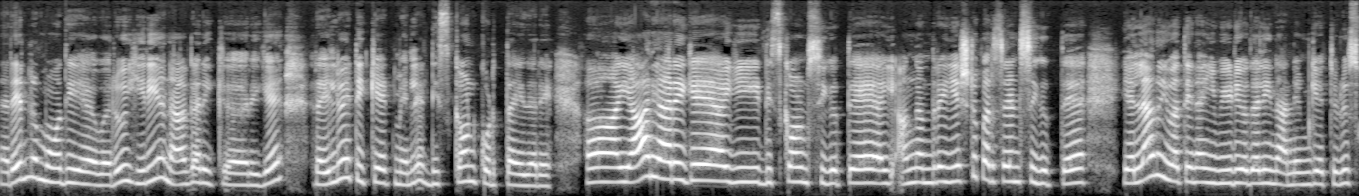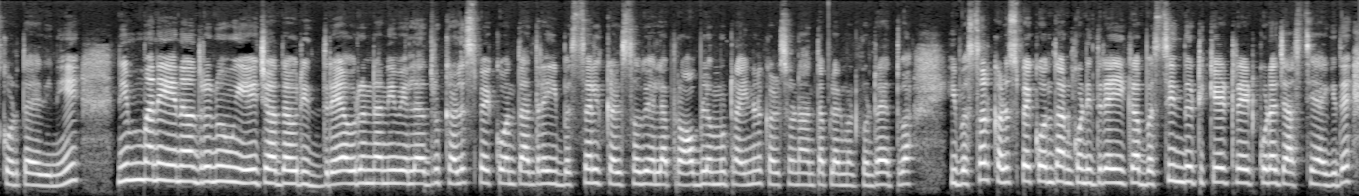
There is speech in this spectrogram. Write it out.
ನರೇಂದ್ರ ಮೋದಿಯವರು ಹಿರಿಯ ನಾಗರಿಕರಿಗೆ ರೈಲ್ವೆ ಟಿಕೆಟ್ ಮೇಲೆ ಡಿಸ್ಕೌಂಟ್ ಕೊಡ್ತಾ ಇದ್ದಾರೆ. ಯಾರ್ಯಾರಿಗೆ ಈ ಡಿಸ್ಕೌಂಟ್ ಸಿಗುತ್ತೆ? ಹಂಗಂದ್ರೆ ಎಷ್ಟು ಪರ್ಸೆಂಟ್ ಸಿಗುತ್ತೆ? ಎಲ್ಲನೂ ಇವತ್ತಿನ ಈ ವಿಡಿಯೋದಲ್ಲಿ ನಾನು ನಿಮಗೆ ತಿಳಿಸ್ಕೊಡ್ತಾ ಇದ್ದೀನಿ. ನಿಮ್ಮ ಮನೆ ಏನಾದ್ರೂ ಏಜ್ ಆದವ್ರು ಇದ್ದರೆ ಅವರನ್ನು ನೀವೆಲ್ಲಾದರೂ ಕಳಿಸ್ಬೇಕು ಅಂತ ಅಂದರೆ ಈ ಬಸ್ಸಲ್ಲಿ ಕಳಿಸೋದು ಎಲ್ಲ ಪ್ರಾಬ್ಲಮ್ಮು, ಟ್ರೈನಲ್ಲಿ ಕಳಿಸೋಣ ಅಂತ ಪ್ಲ್ಯಾನ್ ಮಾಡಿಕೊಂಡ್ರೆ ಅಥವಾ ಈ ಬಸ್ಸಲ್ಲಿ ಕಳಿಸ್ಬೇಕು ಅಂತ ಅಂದ್ಕೊಂಡಿದ್ರೆ ಈಗ ಬಸ್ಸಿಂದು ಟಿಕೆಟ್ ರೇಟ್ ಕೂಡ ಜಾಸ್ತಿ ಆಗಿದೆ.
